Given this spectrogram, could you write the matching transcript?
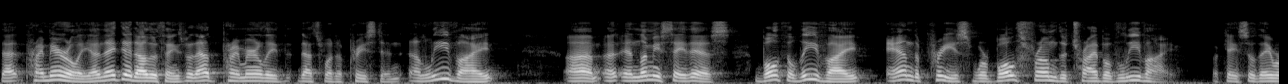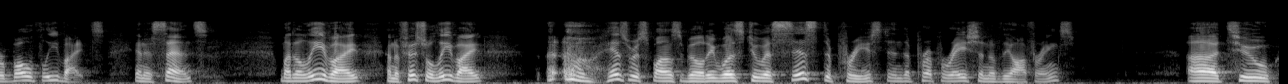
That primarily, and they did other things, but that primarily that's what a priest did. A Levite, um, and let me say this: both the Levite and the priest were both from the tribe of Levi. Okay, so they were both Levites in a sense. But a Levite, an official Levite, his responsibility was to assist the priest in the preparation of the offerings, uh, to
